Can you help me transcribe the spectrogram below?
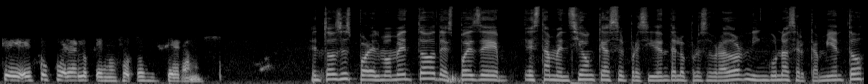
que eso fuera lo que nosotros hiciéramos. Entonces, por el momento, después de esta mención que hace el presidente López Obrador, ningún acercamiento.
